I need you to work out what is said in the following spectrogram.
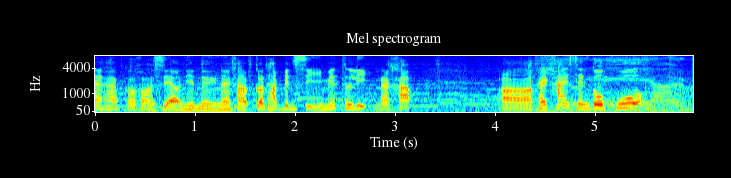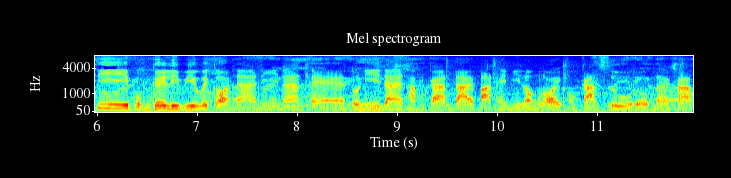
นะครับ ก็ขอเซลนิดนึงนะครับ ก็ทำเป็นสีเมทัลลิกนะครับคล้ายๆเซนโกคุ ที่ผมเคยรีวิวไว้ก่อนหน้านี้นะ แต่ตัวนี้ได้ทำการดายบัตรให้มีร่องรอยของการสู้รบนะครับ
